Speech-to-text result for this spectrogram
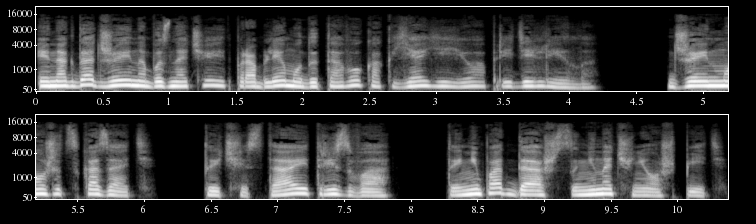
Иногда Джейн обозначает проблему до того, как я ее определила. Джейн может сказать «Ты чиста и трезва, ты не поддашься, не начнешь пить.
